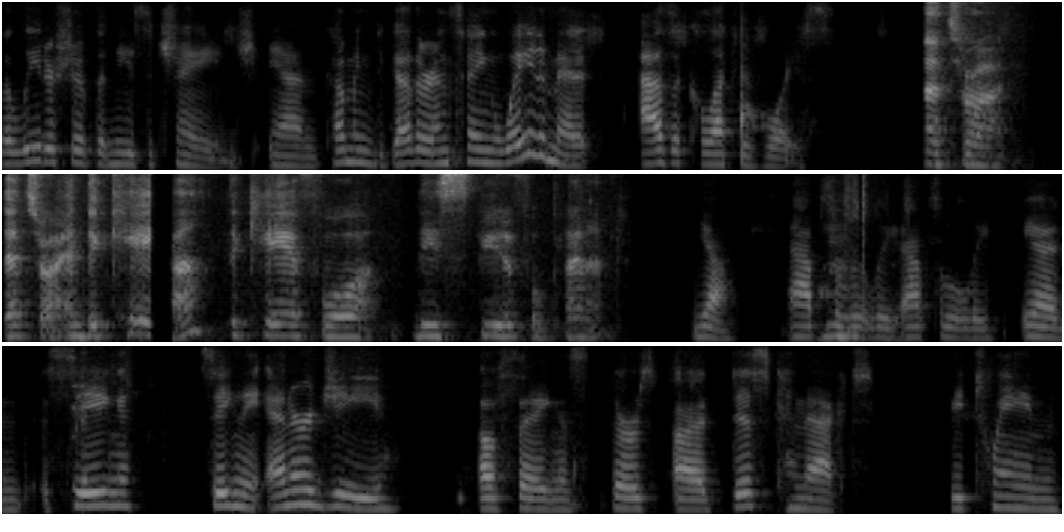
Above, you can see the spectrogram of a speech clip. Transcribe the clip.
the leadership that needs to change and coming together and saying, wait a minute, as a collective voice. That's right. That's right. And the care, the care for this beautiful planet. Yeah, absolutely. Mm. Absolutely. And seeing seeing the energy of things, there's a disconnect between,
